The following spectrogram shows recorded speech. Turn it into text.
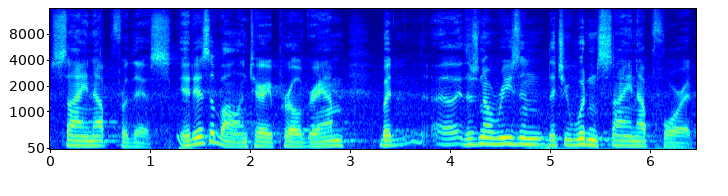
sign up for this. It is a voluntary program, but uh, there's no reason that you wouldn't sign up for it.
